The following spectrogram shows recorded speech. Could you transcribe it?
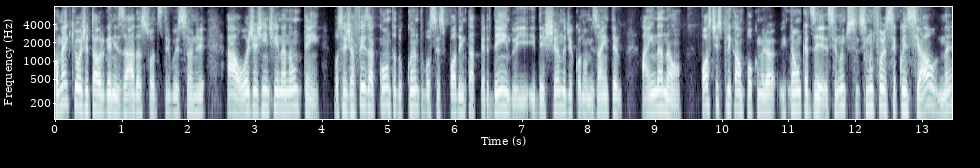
Como é que hoje está organizada a sua distribuição de. Ah, hoje a gente ainda não tem. Você já fez a conta do quanto vocês podem estar tá perdendo e, e, deixando de economizar em termos. Ainda não. Posso te explicar um pouco melhor? Então, quer dizer, se não, se não for sequencial, né?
